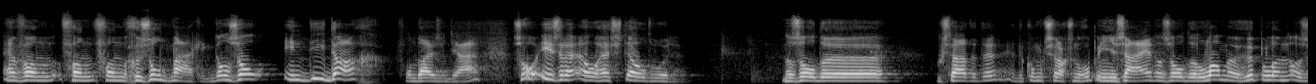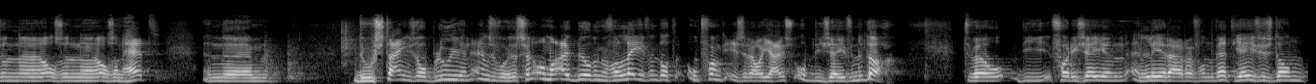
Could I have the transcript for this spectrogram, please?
en van, van, van gezondmaking. Dan zal in die dag van duizend jaar, zal Israël hersteld worden. Dan zal de, hoe staat het er? Daar kom ik straks nog op in Jezaja. Dan zal de lammen huppelen als een, eh, als een, eh, als een het. En ehm, de woestijn zal bloeien enzovoort. Dat zijn allemaal uitbeeldingen van leven. Dat ontvangt Israël juist op die zevende dag. Terwijl die fariseeën en leraren van de wet Jezus dan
